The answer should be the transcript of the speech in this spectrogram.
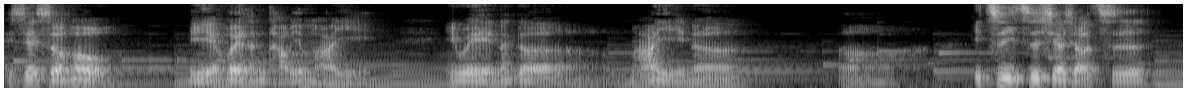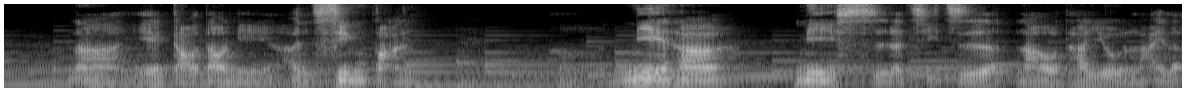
有些时候你也会很讨厌蚂蚁。因为那个蚂蚁呢，呃，一只一只小小只，那也搞到你很心烦，呃，捏它捏死了几只，然后它又来了，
